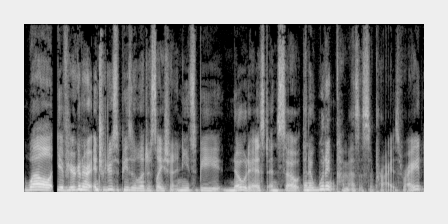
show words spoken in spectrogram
Well, if you're going to introduce a piece of legislation, it needs to be noticed, and so then it wouldn't come as a surprise, right?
